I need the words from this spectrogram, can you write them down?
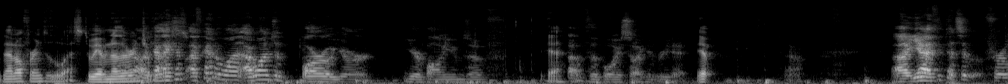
that all for Into the West? Do we have another No, Into the I, West? have kind of want. I wanted to borrow your your volumes of Yeah. of the boys so I could read it. Yep. Uh, yeah, I think that's it for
